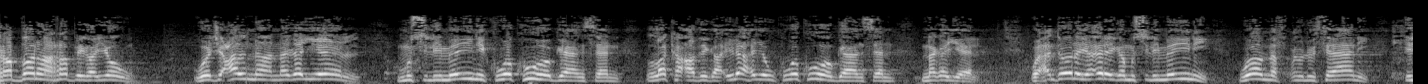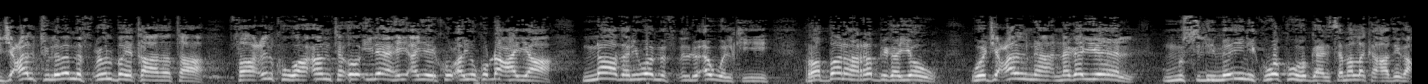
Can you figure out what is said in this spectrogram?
rabbanaa rabbigayow wajcalnaa naga yeel muslimayni kuwa kuu hoggaansan laka adiga ilaahayow kuwa kuu hoggaansan naga yeel. Waxaan doonayaa ereyga muslimayni waa mafcuulu haani ijcaltu laba mafcuul bay qaadataa faacilku waa anta oo ilaahay ayuu ku dhacayaa naadani waa mafcuulu awalkii. Rabbanaa rabbigayow wajcalnaa naga yeel. Muslimayni kuwa kuu hoggaansama laka adiga.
